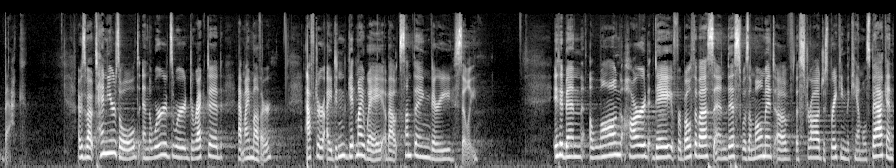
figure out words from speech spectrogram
back. I was about 10 years old, and the words were directed at my mother after I didn't get my way about something very silly. It had been a long, hard day for both of us, and this was a moment of the straw just breaking the camel's back. And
